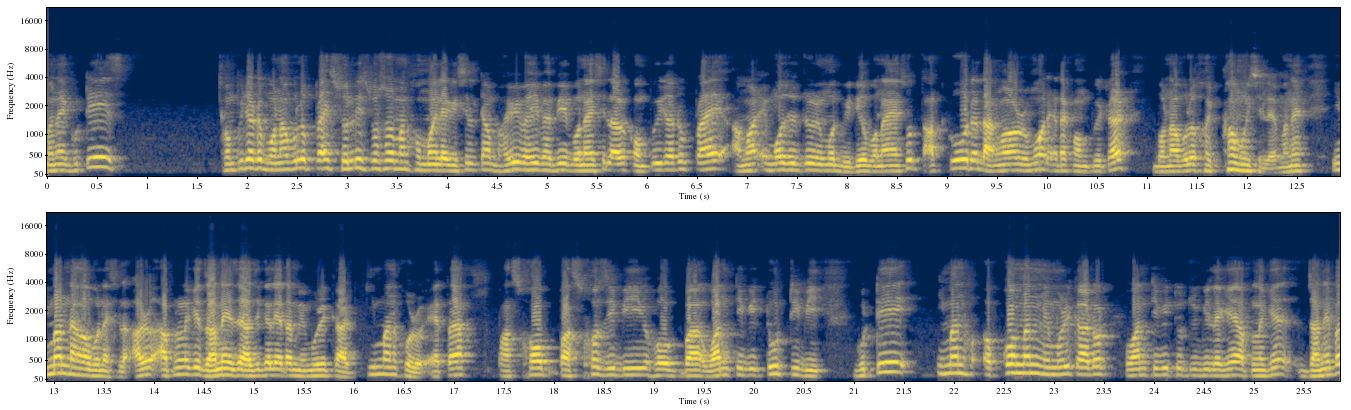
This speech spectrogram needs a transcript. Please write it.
মানে গোটেই কম্পিউটাৰটো বনাবলৈ প্ৰায় চল্লিছ বছৰমান সময় লাগিছিল। তেওঁ ভাবি ভাবি ভাবি বনাইছিল আৰু কম্পিউটাৰটো প্ৰায় আমাৰ মই যোনটো ৰুমত ভিডিঅ' বনাই আছো। তাতকৈও এটা ডাঙৰ ৰুমত এটা কম্পিউটাৰ বনাবলৈ সক্ষম হৈছিলে। মানে ইমান ডাঙৰ বনাইছিলে। আৰু আপোনালোকে জানে যে আজিকালি এটা মেমৰি কাৰ্ড কিমান সৰু? এটা পাঁচশ পাঁচশ জি বি হওক বা one T B two T B গোটেই ইমান অকণমান মেমৰি কাৰ্ডত one T B two T লাগে আপোনালোকে জানে বা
